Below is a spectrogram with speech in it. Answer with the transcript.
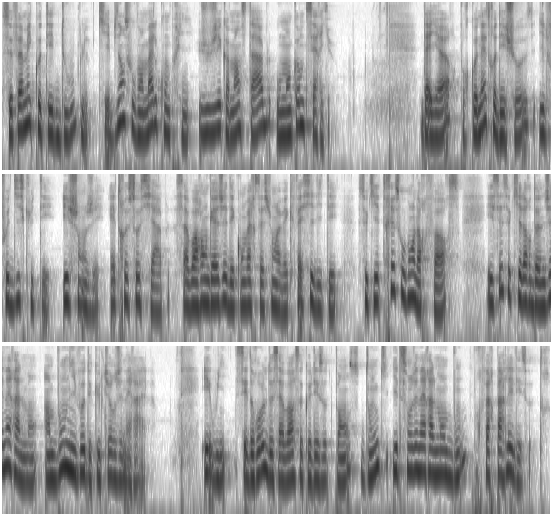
Ce fameux côté double qui est bien souvent mal compris, jugé comme instable ou manquant de sérieux. D'ailleurs, pour connaître des choses, il faut discuter, échanger, être sociable, savoir engager des conversations avec facilité, ce qui est très souvent leur force, et c'est ce qui leur donne généralement un bon niveau de culture générale. Et oui, c'est drôle de savoir ce que les autres pensent, donc ils sont généralement bons pour faire parler les autres.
